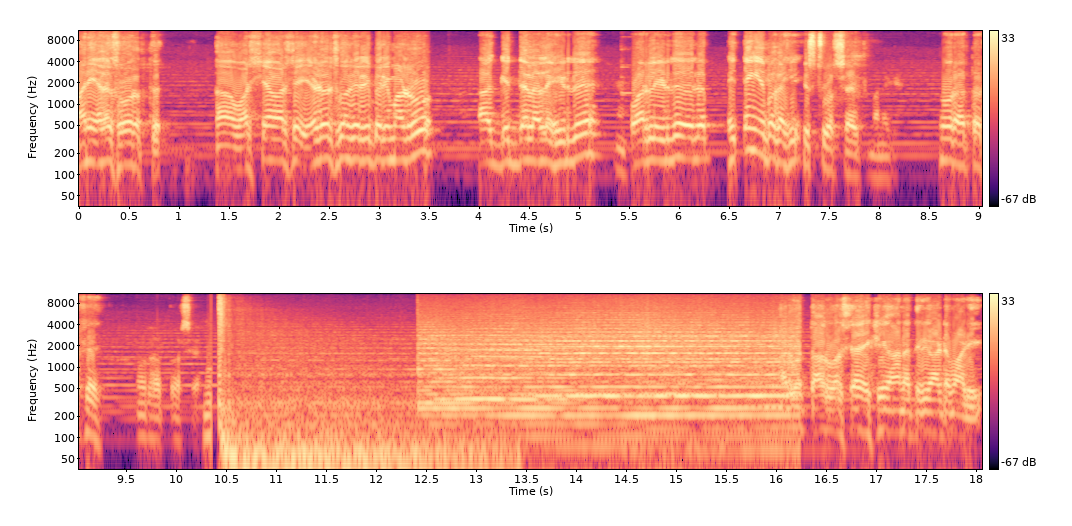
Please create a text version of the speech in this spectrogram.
ಮನೆ ಎಲ್ಲ ಸೋರುತ್ತೆ. ಆ, ವರ್ಷ ವರ್ಷ ಎರಡು ವರ್ಷಕ್ಕೊಂದು ರಿಪೇರಿ ಮಾಡ್ರು ಆ ಗೆದ್ದಲೆಲ್ಲ ಹಿಡ್ದು ಹೊರಲಿ ಹಿಡ್ದು ಹೆಂಗೆ ಇರ್ಬೇಕಾಗಿ ಎಷ್ಟು ವರ್ಷ ಆಯ್ತು ಮನೆಗೆ? ನೂರ ಹತ್ತು ವರ್ಷ ಆಯ್ತು. ನೂರ ಹತ್ತು ವರ್ಷ. ಅರವತ್ತಾರು ವರ್ಷ ಯಕ್ಷಗಾನ ತಿರುಗಾಟ ಮಾಡಿ.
